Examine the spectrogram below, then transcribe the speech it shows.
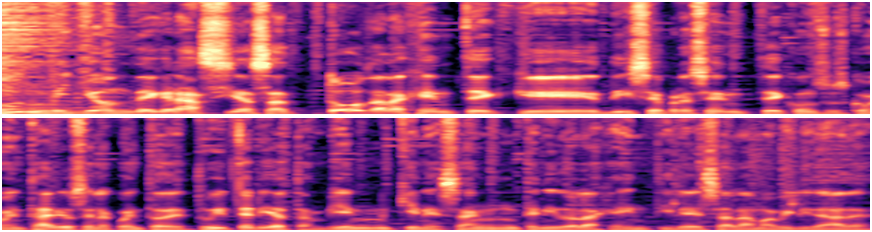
Un millón de gracias a toda la gente que dice presente con sus comentarios en la cuenta de Twitter y a también quienes han tenido la gentileza, la amabilidad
